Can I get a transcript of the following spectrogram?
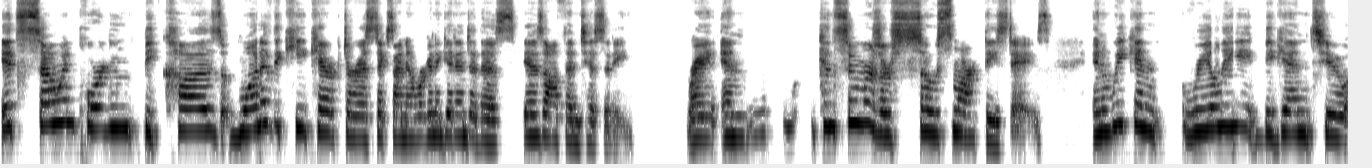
it's so important because one of the key characteristics, I know we're going to get into this, is authenticity, right? And consumers are so smart these days. And we can really begin to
